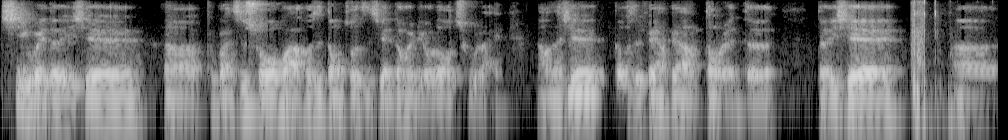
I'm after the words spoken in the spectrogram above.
细微的一些。呃，不管是说话或是动作之间，都会流露出来，然后那些都是非常非常动人的的一些，呃，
